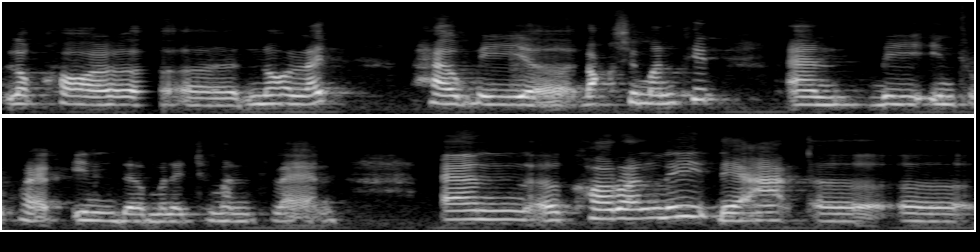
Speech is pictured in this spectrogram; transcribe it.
local uh, knowledge have be uh, documented and be integrated in the management plan. And currently there are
